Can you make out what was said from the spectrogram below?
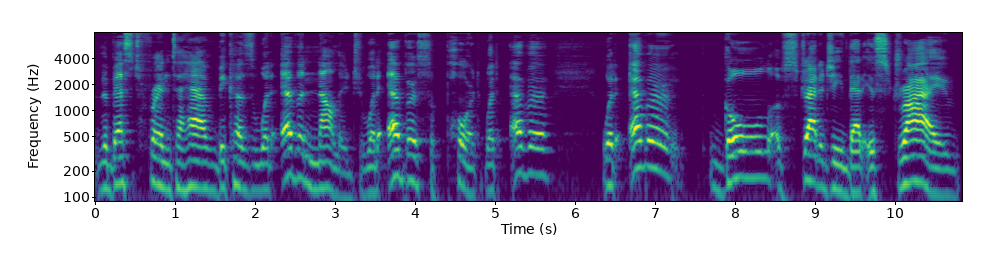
the best friend to have because whatever knowledge, whatever support, whatever whatever goal of strategy that is strived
